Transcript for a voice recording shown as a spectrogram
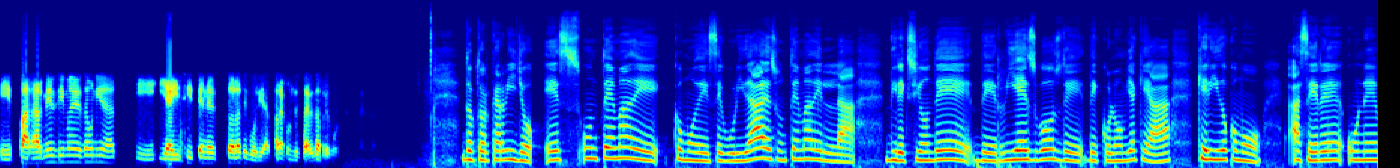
eh, pararme encima de esa unidad y, ahí sí tener toda la seguridad para contestar esa pregunta. Doctor Carrillo, es un tema de como de seguridad, es un tema de la dirección de, de riesgos de, de Colombia que ha querido como hacer eh, un eh,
